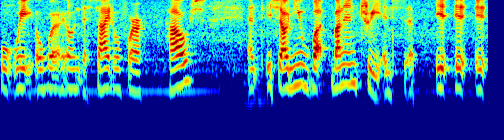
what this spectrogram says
way over on the side of our house, and it's a new ba- banyan tree. And it's, uh, it, it, it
